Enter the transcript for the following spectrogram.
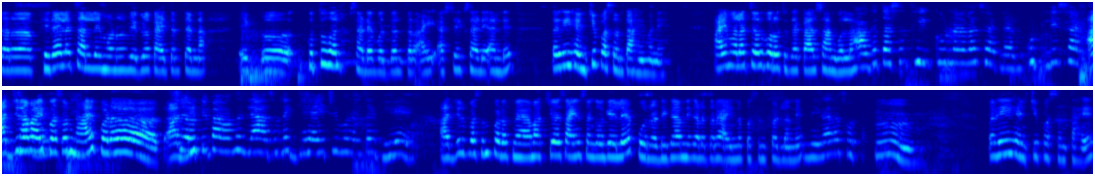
तर फिरायला चालले म्हणून वेगळं काय तर त्यांना एक कुतूहल साड्याबद्दल तर आई असे एक साडी आणले तर ही ह्यांची पसंत आहे म्हणे. आई मला चल बोलत होत्या काल सांगोला अगं तसं ती कुणालाच वाटणार कुठली साडी आजीला बाई पसंत नाही पडत. आजी शेवटी बाबा म्हणले अजून एक घ्यायची म्हणून तर घे. आजीला पसंत पडत नाही. मागच्या वेळेस आईन संघ गेले पूर्ण ठिकाण निघालं तर आईनं पसंत पडलं नाही. निघालाच होता. हम्म. तर ही ह्यांची पसंत आहे.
